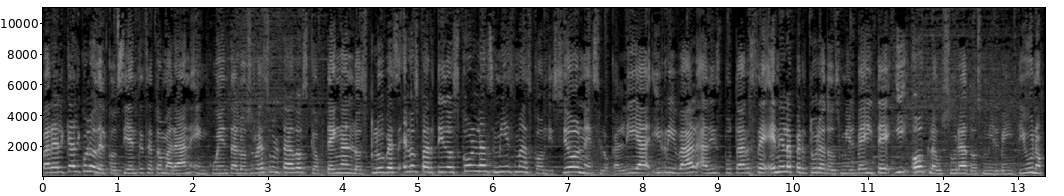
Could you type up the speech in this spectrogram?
para el cálculo del cociente se tomarán en cuenta los resultados que obtengan los clubes en los partidos con las mismas condiciones, localía y rival a disputarse en el Apertura 2020 y o Clausura 2021.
